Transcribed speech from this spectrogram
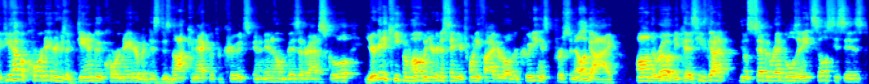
if you have a coordinator who's a damn good coordinator, but this does not connect with recruits in an in-home visit or out of school, you're going to keep him home and you're going to send your 25-year-old recruiting as personnel guy on the road because he's got you know seven Red Bulls and eight Celsiuses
